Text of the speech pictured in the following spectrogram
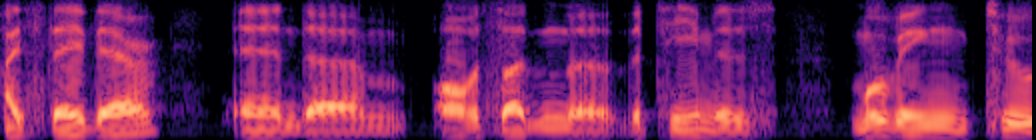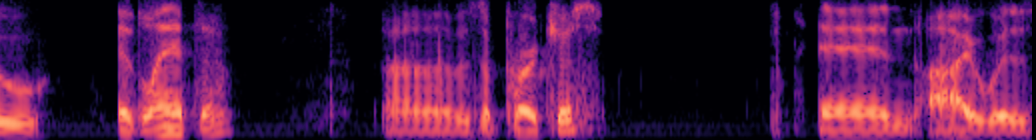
I stayed there, and um, all of a sudden the the team is moving to Atlanta. Uh, it was a purchase, and I was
